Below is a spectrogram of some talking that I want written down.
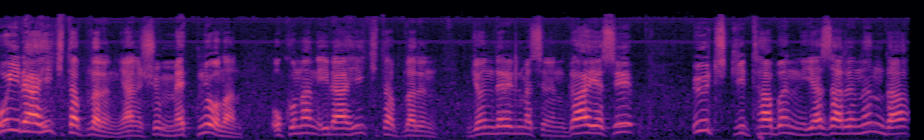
Bu ilahi kitapların yani şu metni olan okunan ilahi kitapların gönderilmesinin gayesi üç kitabın yazarının da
